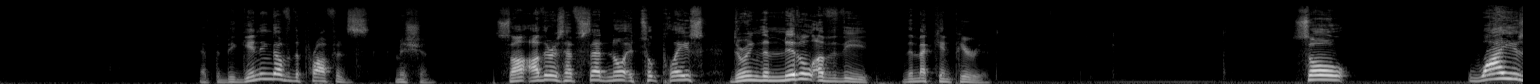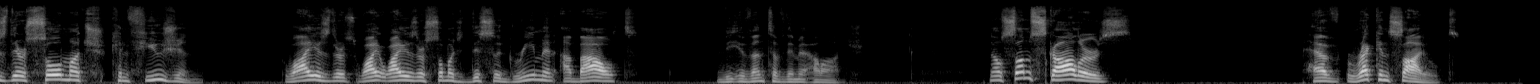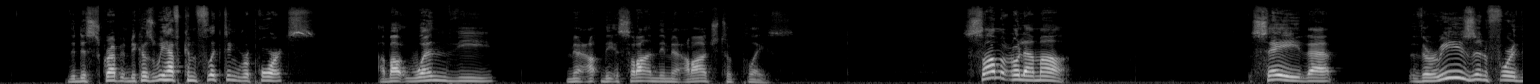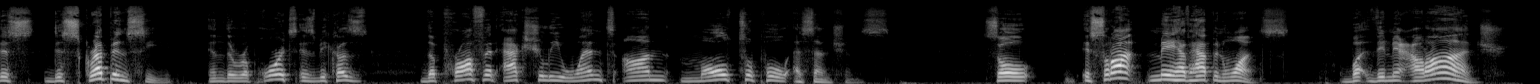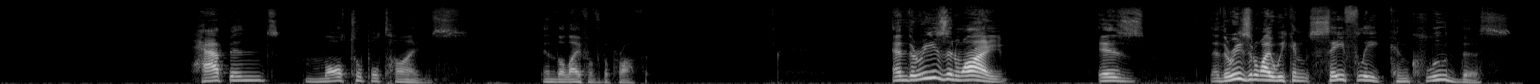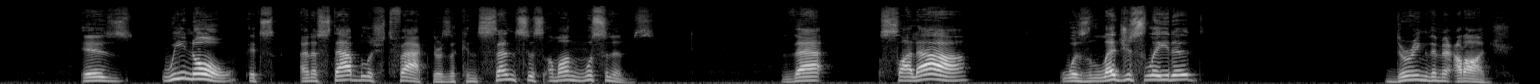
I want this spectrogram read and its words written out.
at the beginning of the Prophet's mission. Some others have said no, it took place during the middle of the, the Meccan period. So, why is there so much confusion? Why is there why, why is there so much disagreement about the event of the Mi'raj. Now, some scholars have reconciled the discrepancy because we have conflicting reports about when the the Isra and the Mi'raj took place. Some ulama say that the reason for this discrepancy in the reports is because the Prophet actually went on multiple ascensions. So Isra may have happened once, but the Mi'raj happened multiple times in the life of the Prophet. And the reason why is the reason why we can safely conclude this is we know it's an established fact, there's a consensus among Muslims that Salah was legislated during the Mi'raj.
